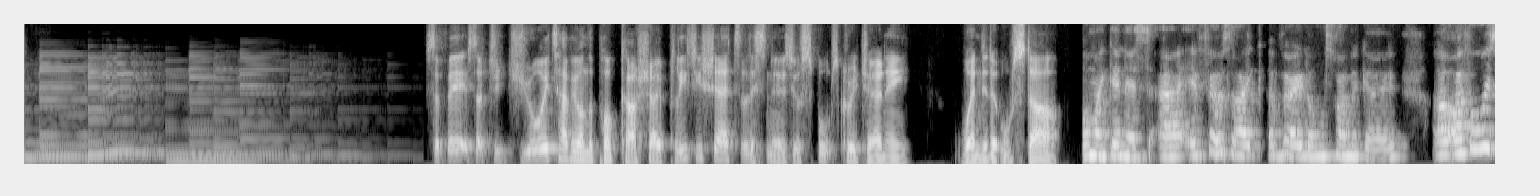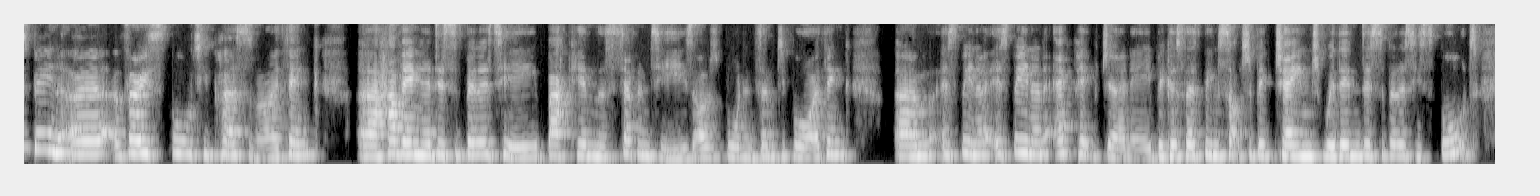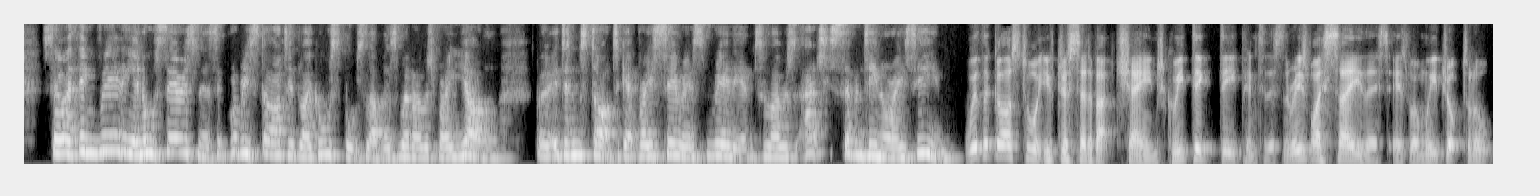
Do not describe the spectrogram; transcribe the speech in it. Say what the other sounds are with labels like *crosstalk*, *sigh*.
Sophia, it's such a joy to have you on the podcast show. Please you share to listeners your sports career journey. When did it all start? Oh my goodness, uh, it feels like a very long time ago. Uh, I've always been a, a, very sporty person. I think uh, having a disability back in the 70s, I was born in 74, I think um, it's been a, it's been an epic journey because there's been such a big change within disability sport. So I think really, in all seriousness, it probably started like all sports lovers when I was very young, but it didn't start to get very serious really until I was actually 17 or 18. With regards to what you've just said about change, can we dig deep into this? And the reason why I say this is when we dropped on a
